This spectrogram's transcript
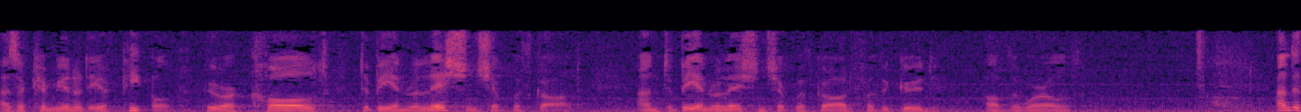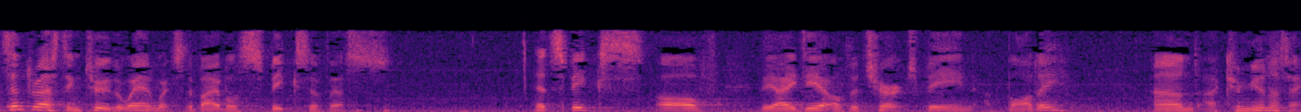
as a community of people who are called to be in relationship with God and to be in relationship with God for the good of the world. And it's interesting, too, the way in which the Bible speaks of this. It speaks of the idea of the church being a body and a community.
